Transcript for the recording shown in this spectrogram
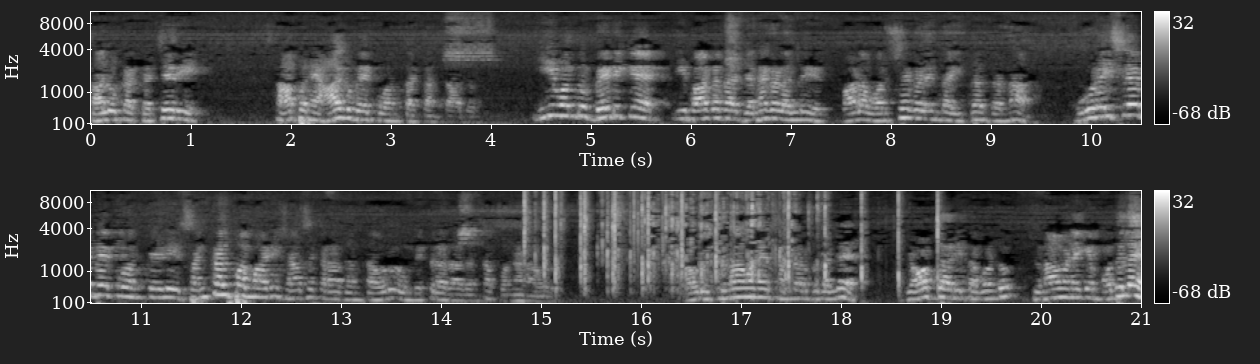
ತಾಲೂಕಾ ಕಚೇರಿ ಸ್ಥಾಪನೆ ಆಗಬೇಕು ಅಂತಕ್ಕಂಥದ್ದು. ಈ ಒಂದು ಬೇಡಿಕೆ ಈ ಭಾಗದ ಜನಗಳಲ್ಲಿ ಬಹಳ ವರ್ಷಗಳಿಂದ ಇದ್ದದ್ದನ್ನ ಪೂರೈಸಲೇಬೇಕು ಅಂತೇಳಿ ಸಂಕಲ್ಪ ಮಾಡಿ ಶಾಸಕರಾದಂತವರು ಮಿತ್ರರಾದಂತ ಪೊನ್ನಣ್ಣ ಅವರು. ಅವರು ಚುನಾವಣೆ ಸಂದರ್ಭದಲ್ಲೇ ಜವಾಬ್ದಾರಿ ತಗೊಂಡು ಚುನಾವಣೆಗೆ ಮೊದಲೇ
